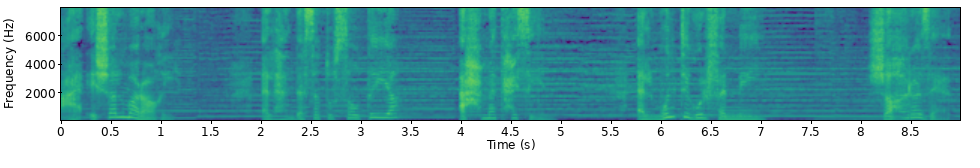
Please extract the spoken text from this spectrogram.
عائشة المراغي. الهندسة الصوتية أحمد حسين. المنتج الفني شهرزاد.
